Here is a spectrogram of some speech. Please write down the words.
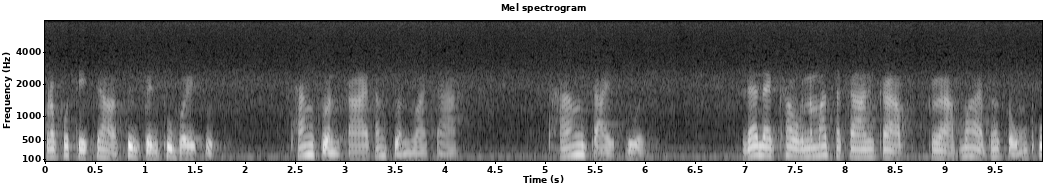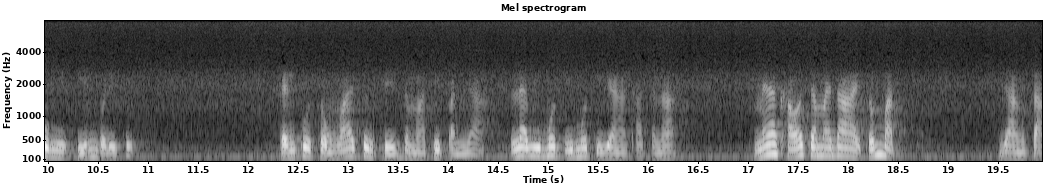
พระพุทธเจ้าซึ่งเป็นผู้บริสุทธิ์ ทั้งส่วนกายทั้งส่วนวาจา ทั้งใจด้วย และได้เข้านมัสการกราบกราบไหว้พระสงฆ์ผู้มีศีลบริสุทธิ์ เป็นผู้ทรงไว้ซึ่งศีลสมาธิปัญญา และวิมุตติมุตติญาณทัศนะ แม้เขาจะไม่ได้สมบัติอย่างสา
